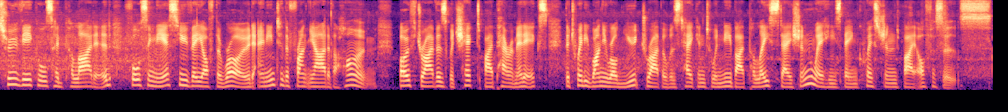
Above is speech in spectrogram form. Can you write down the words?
two vehicles had collided, forcing the SUV off the road and into the front yard of a home. Both drivers were checked by paramedics. The 21 year old ute driver was taken to a nearby police station where he's being questioned by officers.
